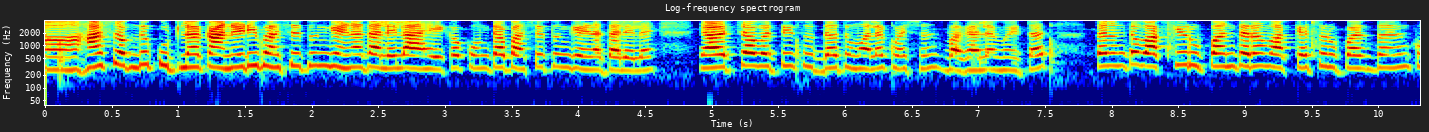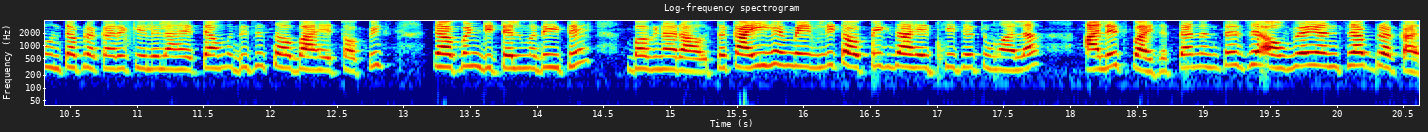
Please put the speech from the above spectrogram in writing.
हा शब्द कुठल्या कानडी भाषेतून घेण्यात आलेला आहे का कोणत्या भाषेतून घेण्यात आलेला आहे याच्यावरती सुद्धा तुम्हाला क्वेश्चन्स बघायला मिळतात. त्यानंतर वाक्य रूपांतरण वाक्याचं रूपांतरण कोणत्या प्रकारे केलेलं आहे त्यामध्ये जे सब आहेत टॉपिक्स ते आपण डिटेलमध्ये इथे बघणार आहोत. तर काही हे मेनली टॉपिक्स आहेत की जे तुम्हाला आलेच पाहिजेत. त्यानंतर जे अव्ययांचा प्रकार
